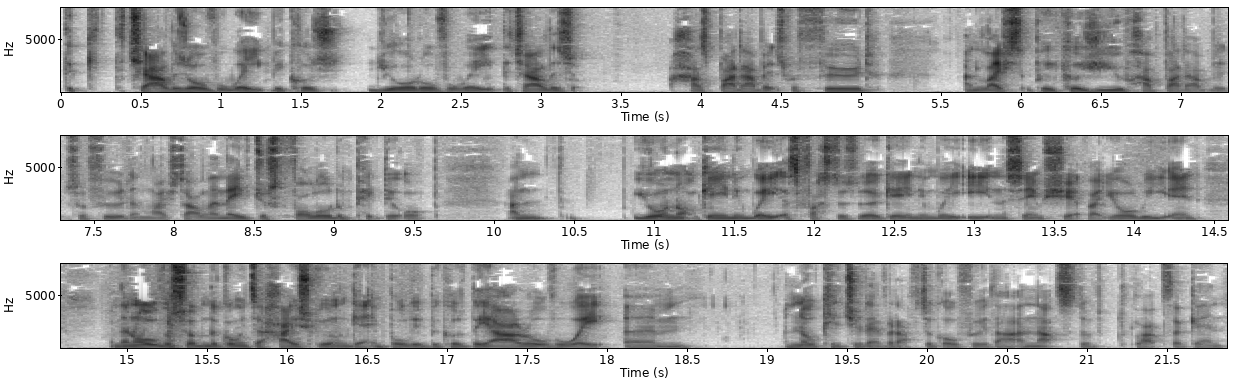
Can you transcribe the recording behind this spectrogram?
the, the child is overweight because you're overweight. The child is has bad habits with food and lifestyle because you have bad habits with food and lifestyle and they've just followed and picked it up and you're not gaining weight as fast as they're gaining weight eating the same shit that you're eating and then all of a sudden they're going to high school and getting bullied because they are overweight. Um, no kid should ever have to go through that, and that's the that's again,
